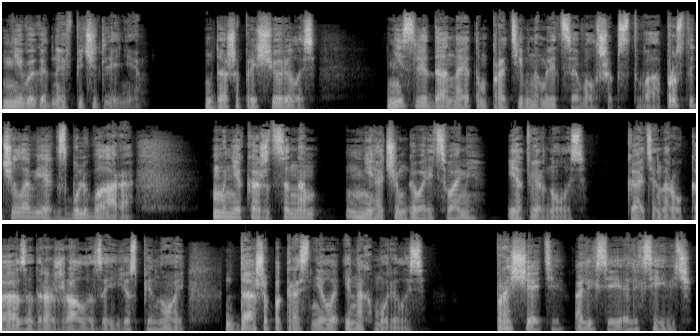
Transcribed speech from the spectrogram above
невыгодное впечатление». Даша прищурилась. Ни следа на этом противном лице волшебства. Просто человек с бульвара. Мне кажется, нам не о чем говорить с вами. И отвернулась. Катина рука задрожала за ее спиной. Даша покраснела и нахмурилась. «Прощайте, Алексей Алексеевич».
